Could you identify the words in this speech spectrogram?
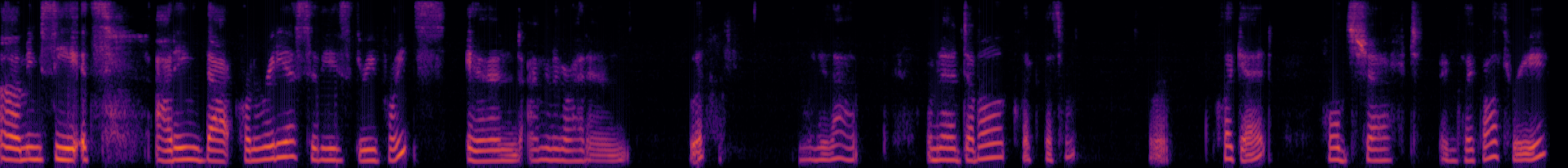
um, you can see it's adding that corner radius to these three points. And I'm going to go ahead and, whoop, I'm going to do that. I'm going to double click this one, or click it, hold shift and click all three,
